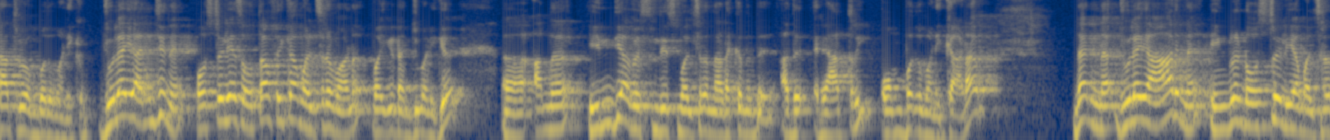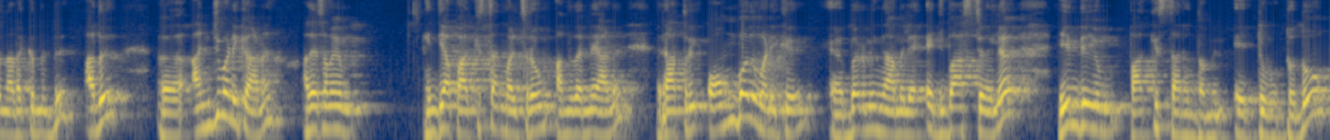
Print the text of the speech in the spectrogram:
രാത്രി ഒമ്പത് മണിക്കും. ജൂലൈ അഞ്ചിന് ഓസ്ട്രേലിയ സൗത്ത് ആഫ്രിക്ക മത്സരമാണ് വൈകിട്ട് അഞ്ച് മണിക്ക്. അന്ന് ഇന്ത്യ വെസ്റ്റ് ഇൻഡീസ് മത്സരം നടക്കുന്നുണ്ട്. അത് രാത്രി ഒമ്പത് മണിക്കാണ്. ദെൻ ജൂലൈ ആറിന് ഇംഗ്ലണ്ട് ഓസ്ട്രേലിയ മത്സരം നടക്കുന്നുണ്ട്. അത് അഞ്ചു മണിക്കാണ്. അതേസമയം ഇന്ത്യ പാകിസ്ഥാൻ മത്സരവും അന്ന് തന്നെയാണ്. രാത്രി ഒമ്പത് മണിക്ക് ബെർമിംഗാമിലെ എജ്ബാസ്റ്റണിൽ ഇന്ത്യയും പാകിസ്ഥാനും തമ്മിൽ ഏറ്റുമുട്ടുന്നു.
